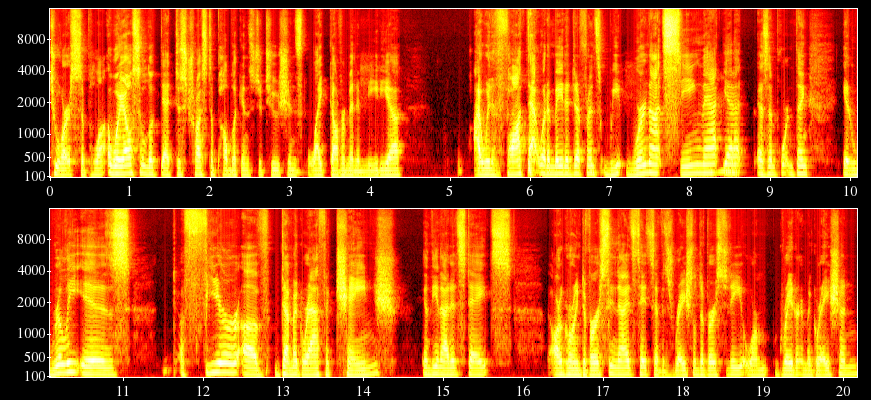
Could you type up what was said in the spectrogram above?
to our supply. We also looked at distrust of public institutions like government and media. I would have thought that would have made a difference. We we're not seeing that mm-hmm. yet as an important thing. It really is a fear of demographic change in the United States, our growing diversity in the United States, if it's racial diversity or greater immigration,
